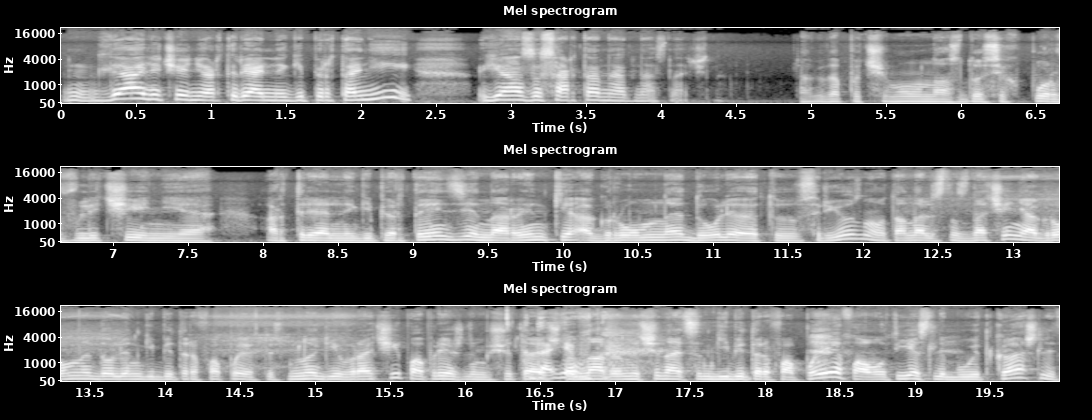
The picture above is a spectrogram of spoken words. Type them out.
для лечения артериальной гипертонии я за сортаны однозначно. Тогда почему у нас до сих пор в лечении артериальной гипертензии на рынке огромная доля, это серьезно, вот анализ назначения, огромная доля ингибиторов АПФ. То есть многие врачи по-прежнему считают, Да, что я вот- надо начинать с ингибиторов АПФ, а вот если будет кашлять,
